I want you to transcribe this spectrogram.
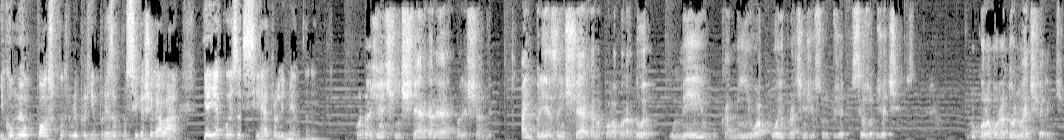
E como eu posso contribuir para que a empresa consiga chegar lá e aí a coisa se retroalimenta, né? Quando a gente enxerga, né, Alexandre, a empresa enxerga no colaborador o meio, o caminho, o apoio para atingir seus objetivos. O colaborador não é diferente.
